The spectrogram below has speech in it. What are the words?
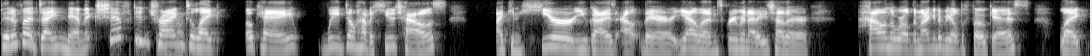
bit of a dynamic shift in trying Yeah. to like, okay, we don't have a huge house. I can hear you guys out there yelling, screaming at each other. How in the world am I going to be able to focus? Like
